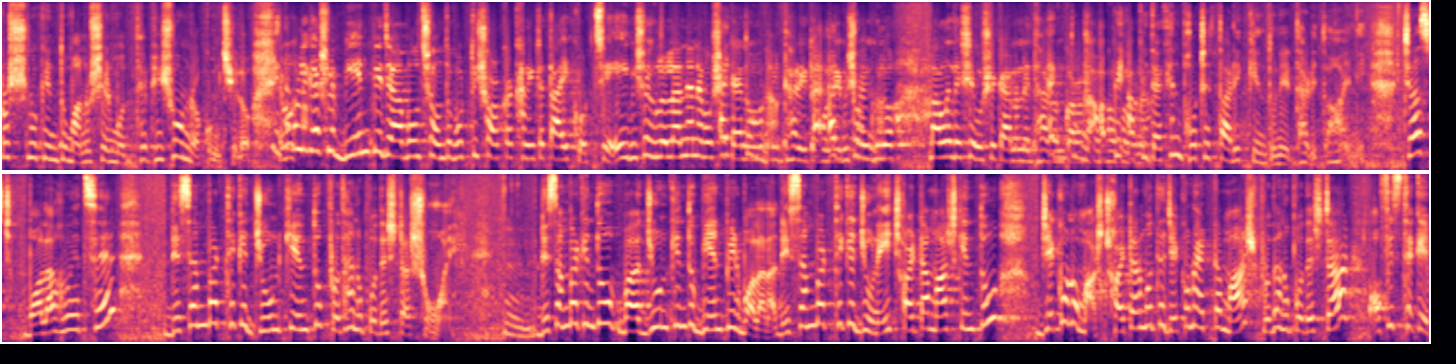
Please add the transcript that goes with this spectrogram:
প্রশ্ন কিন্তু মানুষের মধ্যে ভীষণ রকম ছিল। এবং আসলে বিএনপি যা বলছে অন্তর্বর্তী সরকার খানিকটা তাই করছে? এই বিষয়গুলো লন্ডনে বসে কেন নির্ধারিত হলো? এই বিষয়গুলো বাংলাদেশে বসে কেন নির্ধারণ করা সম্ভব আপনি আপনি দেখেন ভোটের তারিখ কিন্তু নির্ধারিত হয়নি। জাস্ট বলা হয়েছে ডিসেম্বর থেকে জুন কিন্তু প্রধান উপদেষ্টার সময়। ডিসেম্বর কিন্তু বা জুন কিন্তু বিএনপির বলা না। ডিসেম্বর থেকে জুন এই ছয়টা মাস কিন্তু যে কোনো মাস, ছয়টার মধ্যে যে কোনো একটা মাস প্রধান উপদেষ্টা অফিস থেকেই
